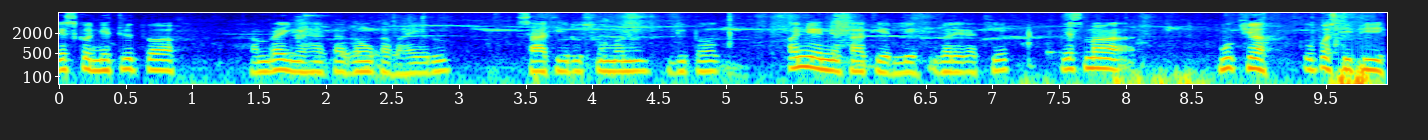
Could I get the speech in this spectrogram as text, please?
यसको नेतृत्व हाम्रै यहाँका गाउँका भाइहरू साथीहरू सुमन दिपक अन्य अन्य साथीहरूले गरेका थिए। यसमा मुख्य उपस्थिति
